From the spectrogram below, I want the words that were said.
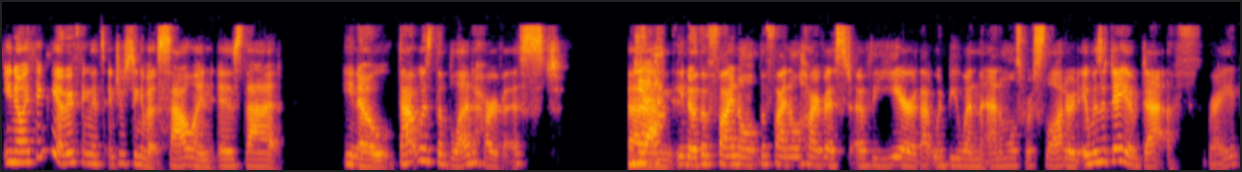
you know i think the other thing that's interesting about Samhain is that you know that was the blood harvest. Um, yeah. you know the final the final harvest of the year that would be when the animals were slaughtered. It was a day of death right?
